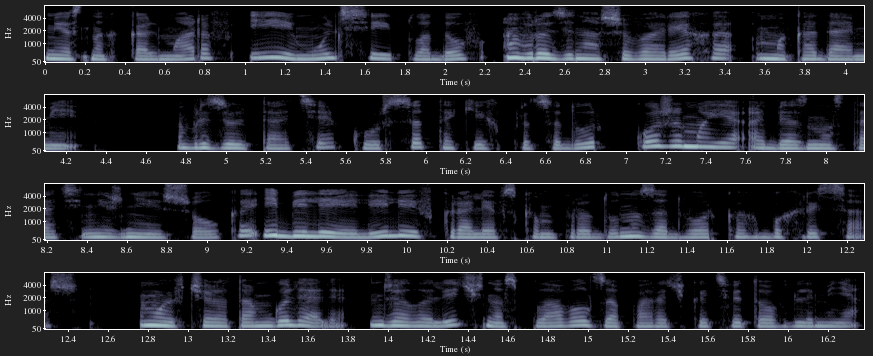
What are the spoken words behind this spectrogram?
местных кальмаров и эмульсии плодов вроде нашего ореха макадамии. В результате курса таких процедур кожа моя обязана стать нежнее шелка и белее лилии в королевском пруду на задворках Бахрисаж. Мы вчера там гуляли. Джелла лично сплавал за парочкой цветов для меня.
